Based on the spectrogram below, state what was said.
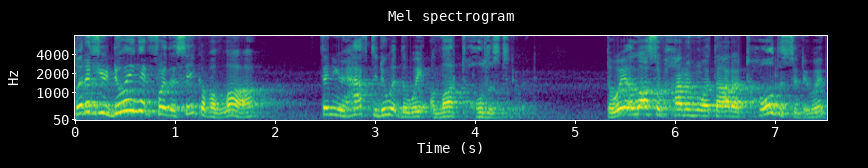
But if you're doing it for the sake of Allah, then you have to do it the way Allah told us to do it. The way Allah subhanahu wa ta'ala told us to do it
